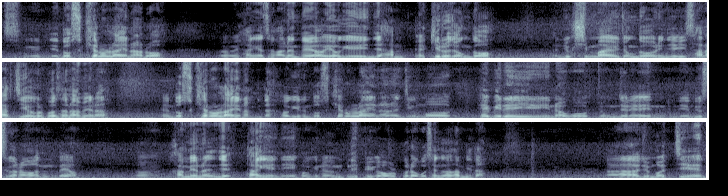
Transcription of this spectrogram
지금 이제 노스캐롤라이나로 어, 향해서 가는데요. 여기 이제 한 100km 정도, 한 60마일 정도 이제 이 산악 지역을 벗어나면은 노스캐롤라이나입니다. 거기는 노스캐롤라이나는 지금 뭐 헤비레인이라고 조금 전에 뉴스가 나왔는데요. 어, 가면은 이제 당연히 거기는 이제 비가 올 거라고 생각합니다. 아주 멋진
